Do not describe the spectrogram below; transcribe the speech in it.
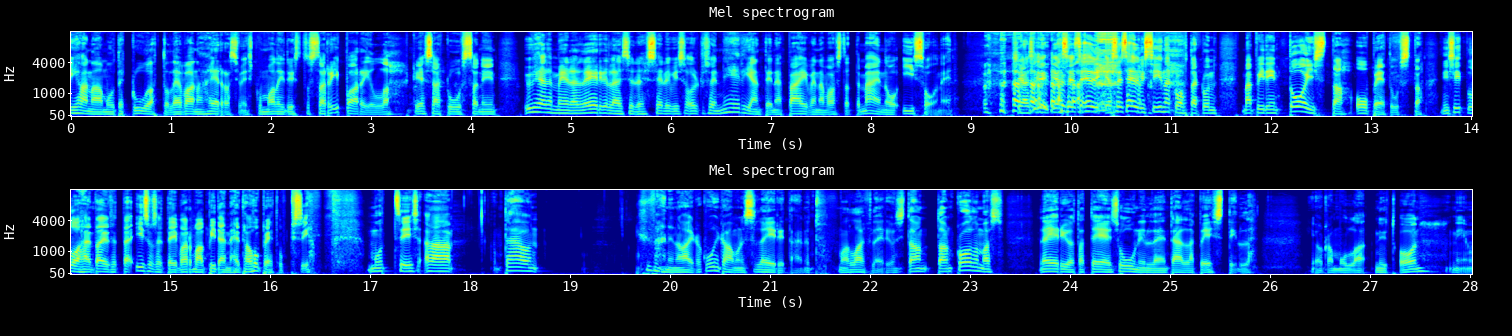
ihanaa muuten kuulla tulee vanha herrasmies, kun mä olin tuossa Riparilla kesäkuussa, niin yhdelle meidän leiriläiselle selvisi, oliko se neljäntenä päivänä vasta, että mä en oo isonen. Ja se, ja se, sel, ja se selvisi siinä kohtaa, kun mä pidin toista opetusta, niin sit hän tajusi, että isoset ei varmaan pidä näitä opetuksia. Mutta siis äh, tää on hyvänen aika, kuinka monessa leiri tää nyt, mä life-leiri on. Tää on, tää on kolmas leiri, jota teen suunnilleen tällä pestillä joka mulla nyt on, niin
